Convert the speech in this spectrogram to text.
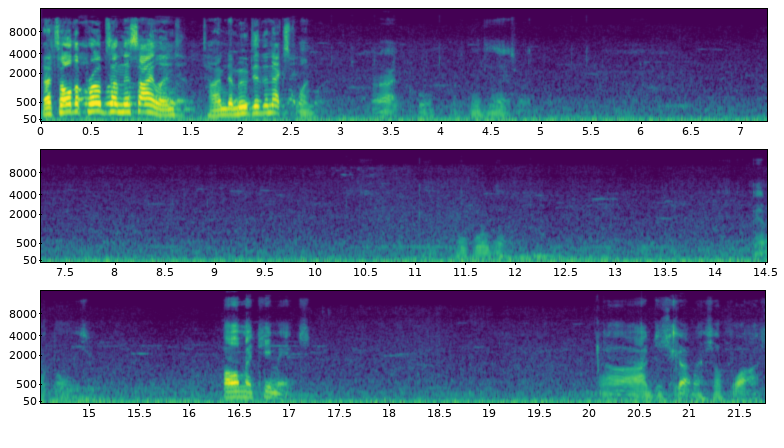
That's all the probes on this island. Time to move to the next one. Alright, cool. Let's move to the next one. All. Follow my teammates. Uh, I just got myself lost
